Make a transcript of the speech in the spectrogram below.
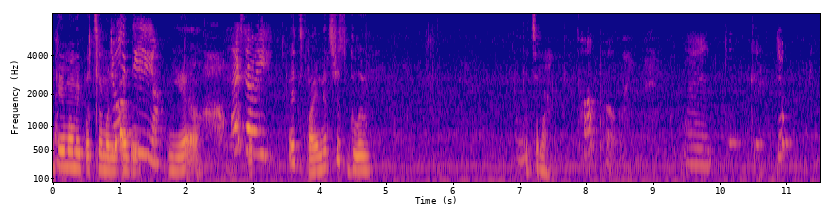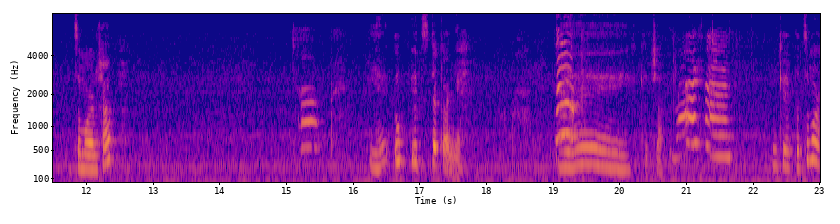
Okay, mommy put some on the other. Yeah, I'm sorry. it's fine. It's just glue. Put some more. Purple. And dip, dip, dip. Put some more on top. Top. Yeah. Oop, it's stuck on you. Yay. Good job. My turn. Okay, put some more.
